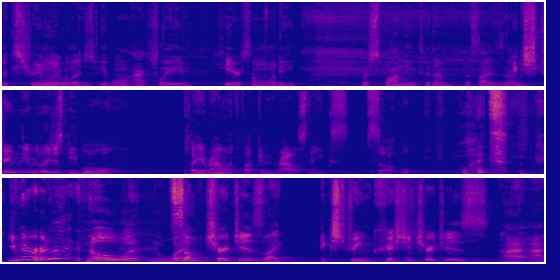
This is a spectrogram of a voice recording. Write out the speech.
extremely religious people actually hear somebody responding to them besides them? extremely religious people will play around with fucking rattlesnakes. So what? you've never heard of that? No, what? What? Some churches, like extreme Christian churches, I I,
